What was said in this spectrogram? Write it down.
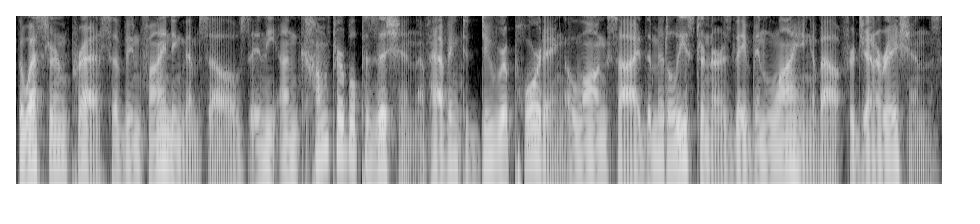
The Western press have been finding themselves in the uncomfortable position of having to do reporting alongside the Middle Easterners they've been lying about for generations,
